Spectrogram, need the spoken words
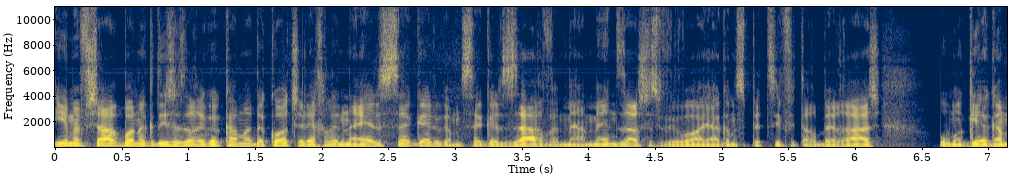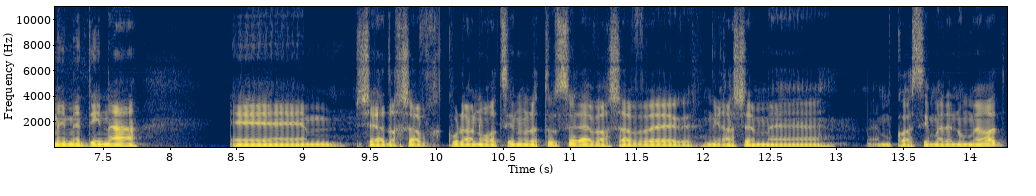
אם אפשר, בוא נקדיש לזה רגע כמה דקות של איך לנהל סגל, גם סגל זר ומאמן זר, שסביבו היה גם ספציפית הרבה רעש. הוא מגיע גם ממדינה אה, שעד עכשיו כולנו רצינו לטוס אליה, ועכשיו אה, נראה שהם אה, כועסים עלינו מאוד.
